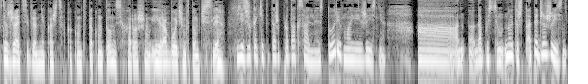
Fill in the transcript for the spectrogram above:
держать себя, мне кажется, в каком-то таком тонусе хорошем и рабочем в том числе. Есть же какие-то даже парадоксальные истории в моей жизни. А, допустим, ну это же, опять же, жизнь.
